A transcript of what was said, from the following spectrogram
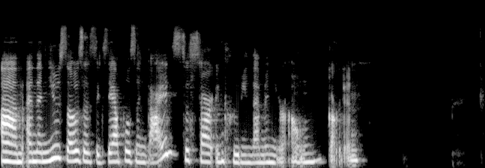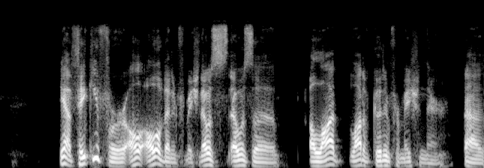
Um, and then use those as examples and guides to start including them in your own garden. Yeah, thank you for all, all of that information. That was that was a a lot lot of good information there. Uh,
